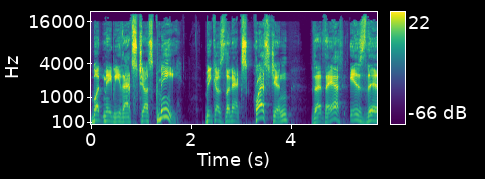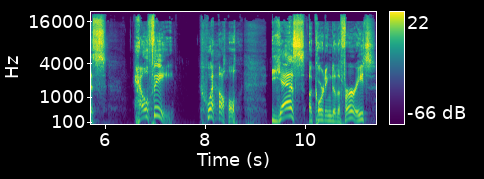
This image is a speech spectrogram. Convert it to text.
but maybe that's just me because the next question that they ask is this healthy? Well, yes, according to the furries.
